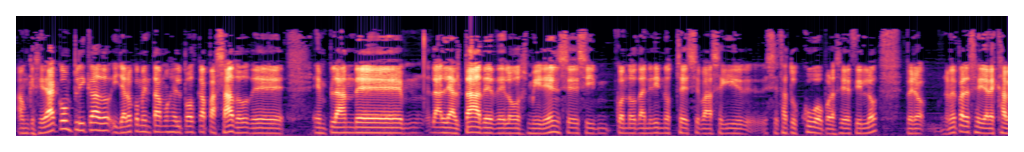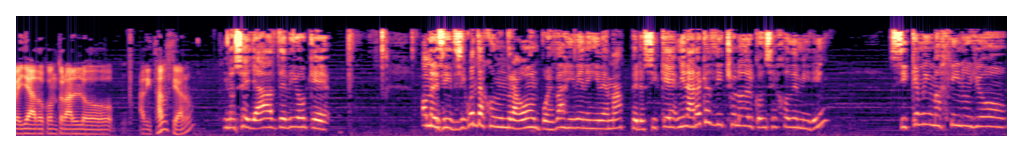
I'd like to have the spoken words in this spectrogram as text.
aunque sea complicado, y ya lo comentamos el podcast pasado, de, en plan de mm, la lealtad de, los mirenses y cuando Daenerys no esté se va a seguir ese status quo, por así decirlo, pero no me parecería descabellado controlarlo a distancia, ¿no? No sé, ya te digo que Hombre, si, si cuentas con un dragón, pues vas y vienes y demás, pero sí que, mira, ahora que has dicho lo del consejo de Mirin, sí que me imagino yo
